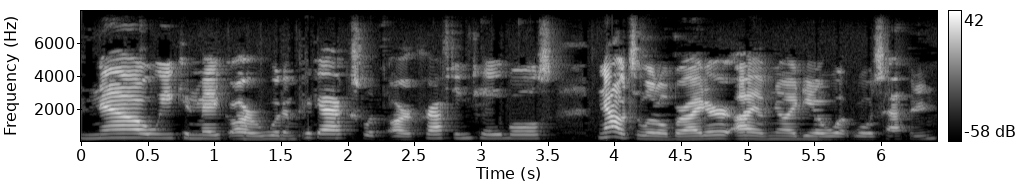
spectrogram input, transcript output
now we can make our wooden pickaxe with our crafting tables. Now it's a little brighter. I have no idea what, was happening.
